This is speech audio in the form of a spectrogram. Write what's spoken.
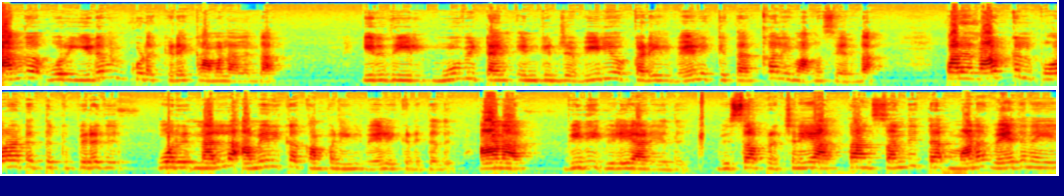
தங்க ஒரு இடமும் கூட கிடைக்காமல் அலைந்தார். இறுதியில் மூவி டைம் என்கின்ற வீடியோ கடையில் வேலைக்கு தற்காலிகமாக சேர்ந்தார். பல நாட்கள் போராட்டத்துக்கு பிறகு ஒரு நல்ல அமெரிக்கா கம்பெனியில் வேலை கிடைத்தது. ஆனால் விதி விளையாடியது. விசா பிரச்சனையால் தான் சந்தித்த மனவேதனையை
